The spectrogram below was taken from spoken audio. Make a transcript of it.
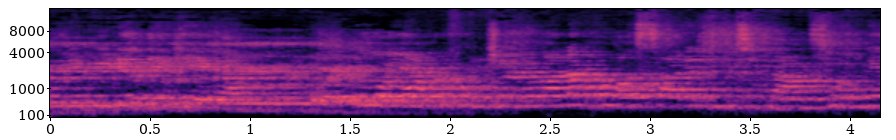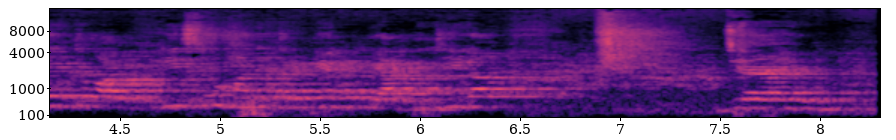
पूरी वीडियो देखिएगा। तो यहाँ पर फ़ंक्शन होने वाला, बहुत सारे डांस होंगे तो आप प्लीज़ कमेंट करके हमें याद दीजिएगा जय हिंद।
